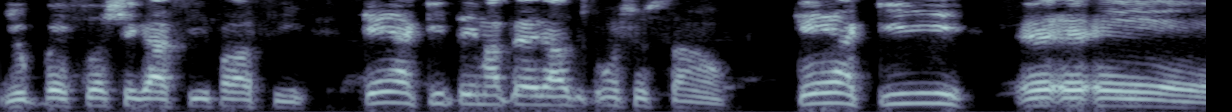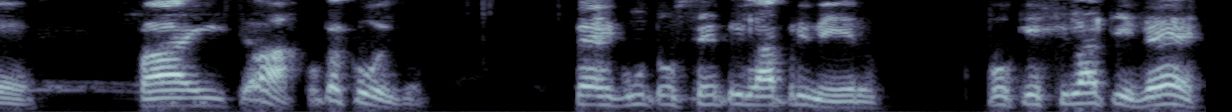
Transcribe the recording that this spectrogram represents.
e o pessoa chegar assim e falar assim: quem aqui tem material de construção? Quem aqui é, é, é, faz, sei lá, qualquer coisa? Perguntam sempre lá primeiro. Porque se lá tiver,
